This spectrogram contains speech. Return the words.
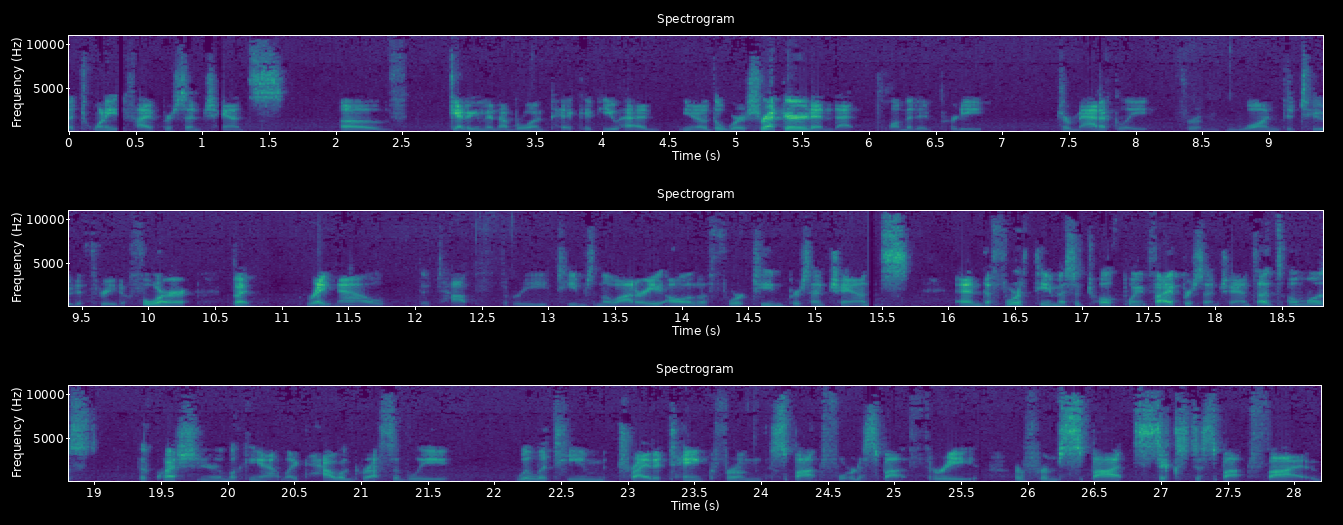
a 25% chance of getting the number one pick if you had, you know, the worst record and that plummeted pretty dramatically from 1 to 2 to 3 to 4. But right now, the top 3 teams in the lottery all have a 14% chance and the fourth team has a 12.5% chance. That's almost the question you're looking at like how aggressively will a team try to tank from spot four to spot three or from spot six to spot five,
